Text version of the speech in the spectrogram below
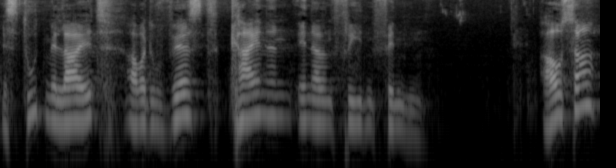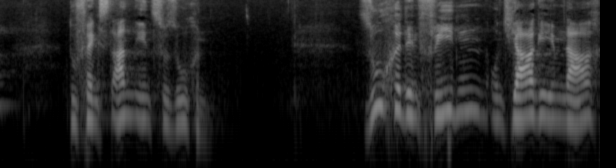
Es tut mir leid, aber du wirst keinen inneren Frieden finden. Außer du fängst an, ihn zu suchen. Suche den Frieden und jage ihm nach.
